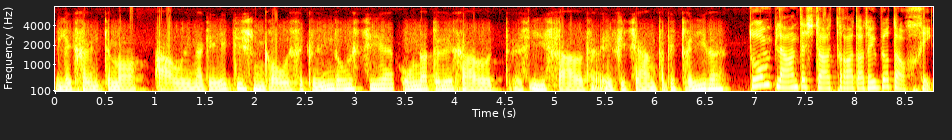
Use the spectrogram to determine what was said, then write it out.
Dann könnte man auch energetisch einen grossen Gewinn ausziehen und natürlich auch das Eisfeld effizienter betreiben. Darum plant der Stadtrat an der Überdachung.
